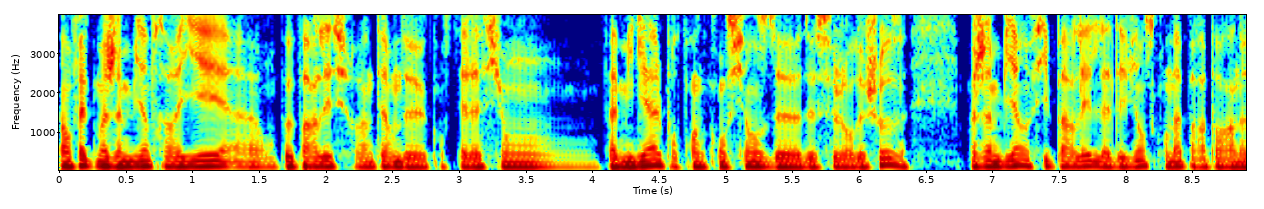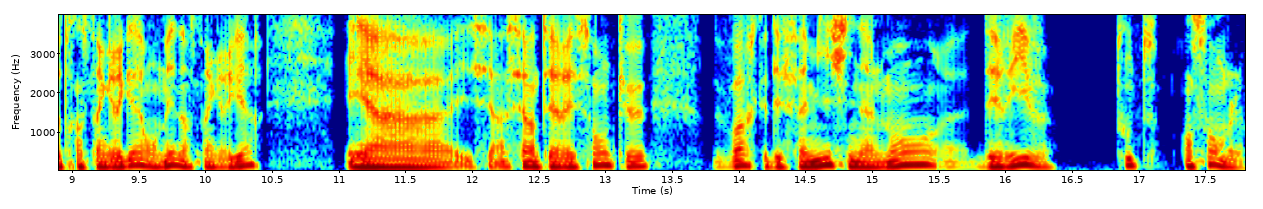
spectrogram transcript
En fait, moi j'aime bien travailler, euh, on peut parler sur un terme de constellation familiale pour prendre conscience de, de ce genre de choses. Moi j'aime bien aussi parler de la déviance qu'on a par rapport à notre instinct grégaire, on est d'instinct grégaire. Et, euh, c'est assez intéressant que de voir que des familles finalement euh, dérivent toutes ensemble.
